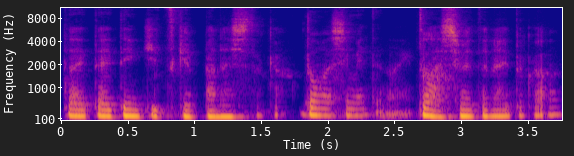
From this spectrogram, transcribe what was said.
だいたい電気つけっぱなしとか、ドア閉めてない。ドア閉めてないとか、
